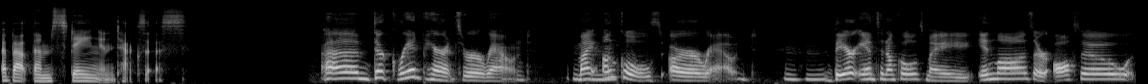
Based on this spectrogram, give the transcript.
about them staying in Texas? Um, their grandparents are around. Mm-hmm. My uncles are around. Mm-hmm. Their aunts and uncles, my in laws, are also,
